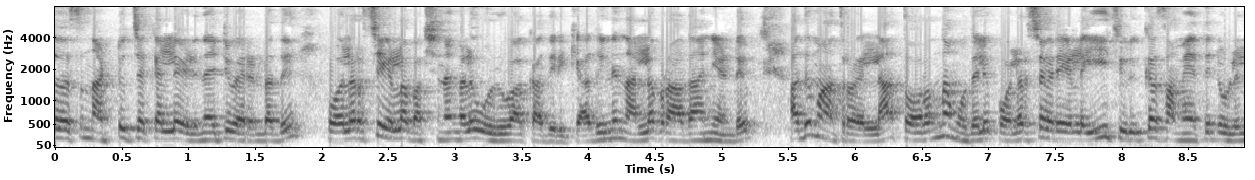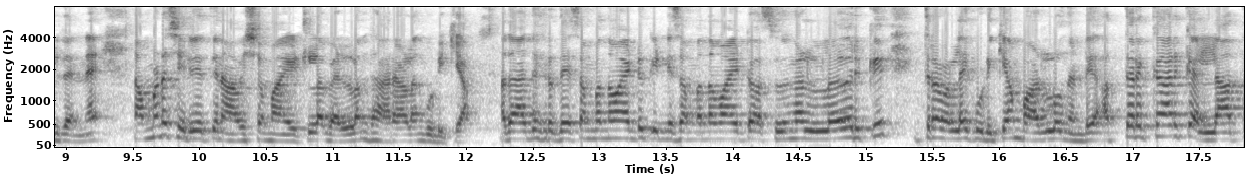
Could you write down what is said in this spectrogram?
ദിവസം നട്ടുച്ചക്കല്ല എഴുന്നേറ്റ് വരേണ്ടത്. പുലർച്ചെയുള്ള ഭക്ഷണങ്ങൾ ഒഴിവാക്കാതിരിക്കുക. അതിന് നല്ല പ്രാധാന്യമുണ്ട്. അത് മാത്രമല്ല തുറന്ന മുതൽ പുലർച്ചെ വരെയുള്ള ഈ ചുരുക്ക സമയത്തിന്റെ ഉള്ളിൽ തന്നെ നമ്മുടെ ശരീരത്തിന് ആവശ്യമായിട്ടുള്ള വെള്ളം ധാരാളം കുടിക്കുക. അതായത് ഹൃദയ സംബന്ധമായിട്ടും കിഡ്നി സംബന്ധമായിട്ടും അസുഖങ്ങളുള്ളവർക്ക് ഇത്ര വെള്ളം കുടിക്കാൻ പാടുള്ളൂ എന്നുണ്ട് അത്തരക്കാർക്കല്ലാത്ത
